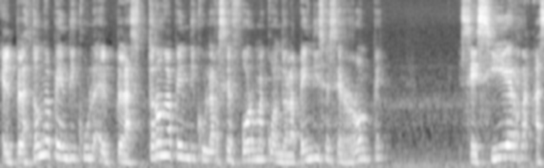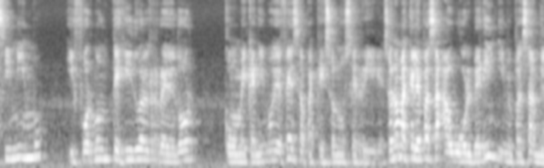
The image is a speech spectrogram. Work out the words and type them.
El plastrón apendicular, el plastrón apendicular se forma cuando el apéndice se rompe, se cierra a sí mismo y forma un tejido alrededor como mecanismo de defensa para que eso no se riegue. Eso nada más que le pasa a Wolverine y me pasa a mí.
